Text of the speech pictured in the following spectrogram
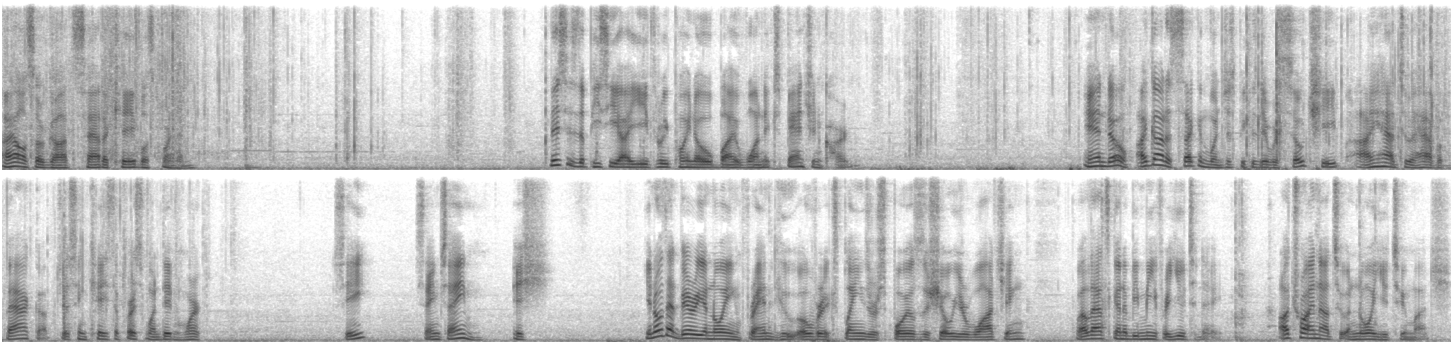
I also got SATA cables for them. This is the PCIe 3.0 by 1 expansion card. And oh, I got a second one just because they were so cheap, I had to have a backup just in case the first one didn't work. See? Same same. Ish. You know that very annoying friend who over-explains or spoils the show you're watching? Well, that's gonna be me for you today. I'll try not to annoy you too much.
